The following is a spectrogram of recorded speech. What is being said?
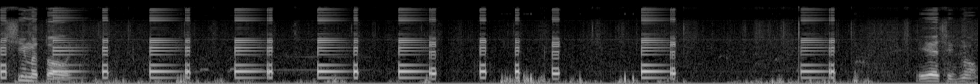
Всі метали. Є сигнал.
